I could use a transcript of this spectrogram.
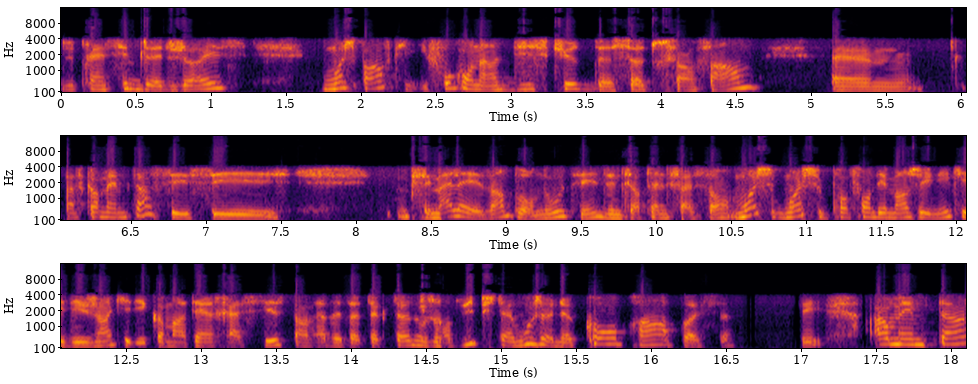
du principe de Joyce? Moi, je pense qu'il faut qu'on en discute de ça tous ensemble. Euh, parce qu'en même temps, c'est malaisant pour nous, tu sais, d'une certaine façon. Moi, je, moi, je suis profondément gênée qu'il y ait des gens qui aient des commentaires racistes envers des autochtones aujourd'hui. Puis je t'avoue, je ne comprends pas ça. En même temps,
